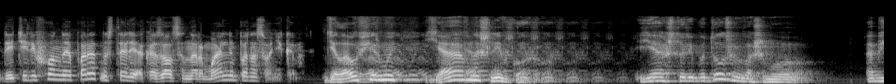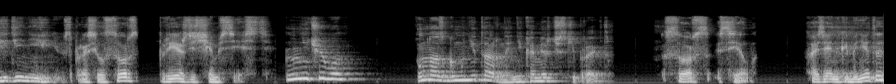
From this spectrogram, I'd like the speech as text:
Да и телефонный аппарат на столе оказался нормальным панасоником. Дела у фирмы явно шли в гору. «Я что-либо должен вашему объединению?» – спросил Сорс, прежде чем сесть. «Ничего. У нас гуманитарный, некоммерческий проект». Сорс сел. Хозяин кабинета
